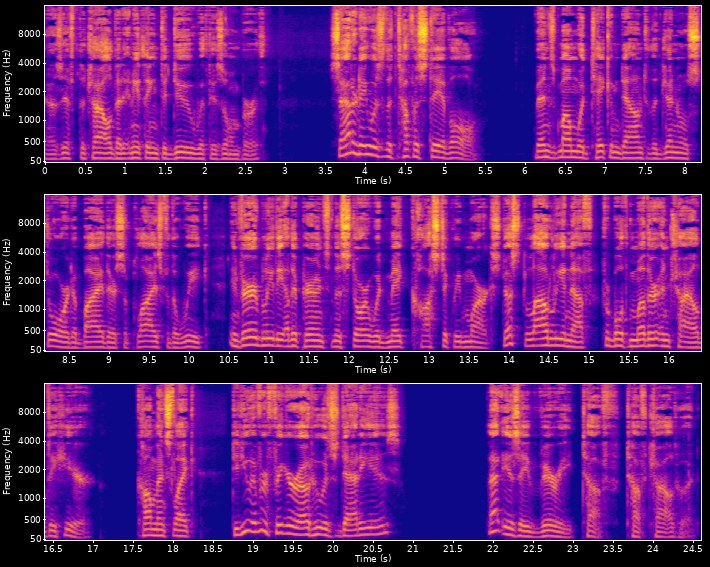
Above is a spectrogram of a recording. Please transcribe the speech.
As if the child had anything to do with his own birth. Saturday was the toughest day of all. Ben's mom would take him down to the general store to buy their supplies for the week, Invariably, the other parents in the store would make caustic remarks, just loudly enough for both mother and child to hear. Comments like, Did you ever figure out who his daddy is? That is a very tough, tough childhood.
